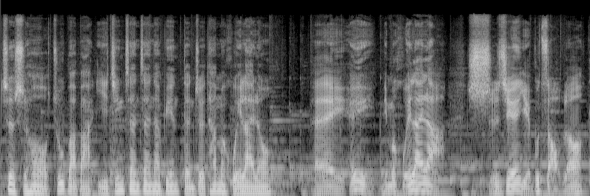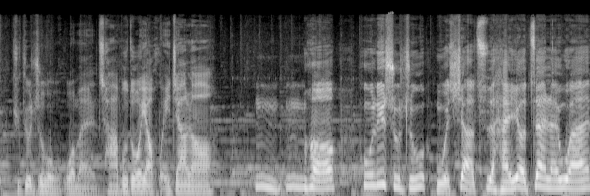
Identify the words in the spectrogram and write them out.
这时候，猪爸爸已经站在那边等着他们回来喽。嘿嘿，你们回来啦！时间也不早了，QQ 猪，我们差不多要回家喽。嗯嗯，好。狐狸叔叔，我下次还要再来玩，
